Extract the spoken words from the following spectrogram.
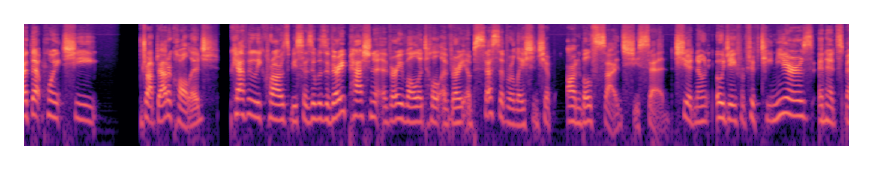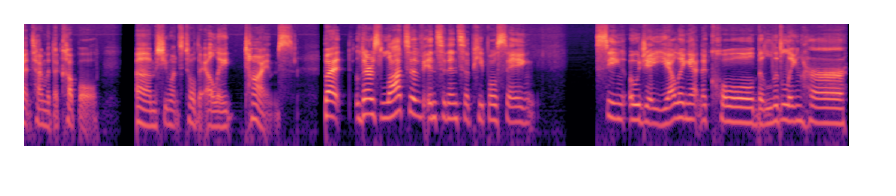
at that point, she dropped out of college Cathy Lee Crosby says it was a very passionate, a very volatile, a very obsessive relationship on both sides, she said. She had known OJ for 15 years and had spent time with the couple. Um, she once told the LA Times. But there's lots of incidents of people saying, seeing OJ yelling at Nicole, belittling her,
